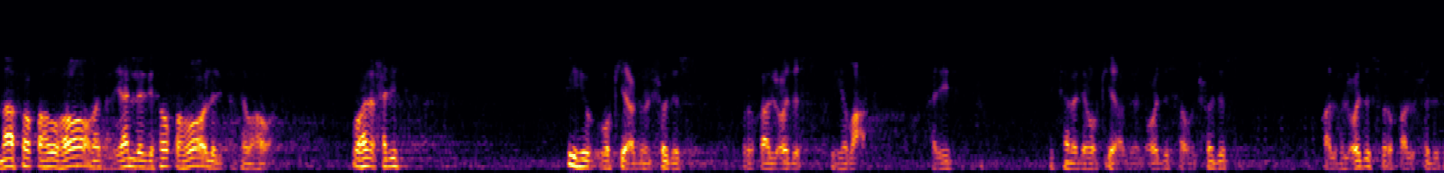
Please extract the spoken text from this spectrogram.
ما فوقه هواء وما يعني الذي فوقه هواء والذي تحته هواء وهذا الحديث فيه وكيع بن الحدث ويقال العدس فيه ضعف. حديث في سند وكيع بن العدس أو الحدث قال في العدس ويقال الحدث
